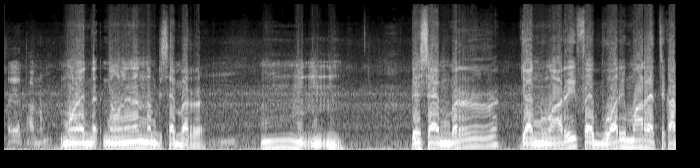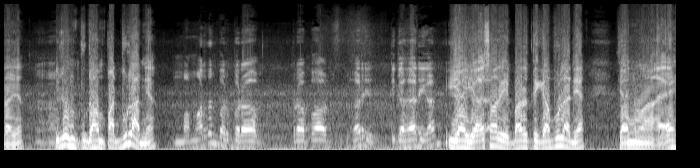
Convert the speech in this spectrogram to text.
saya tanam Mulai mulai nanam Desember. Hmm, Hmm, hmm, hmm, hmm. Desember, Januari, Februari, Maret sekarang ya. Heeh. Itu udah empat bulan ya? Ma- Maret kan baru berapa, berapa hari tiga hari kan Iya iya, sorry, baru tiga bulan ya. Januari, eh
